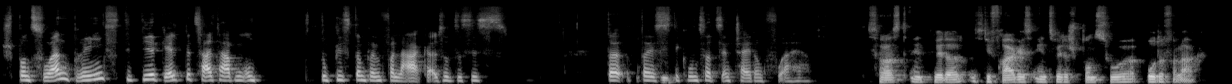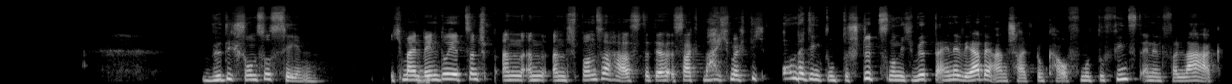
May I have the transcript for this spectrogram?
Sponsoren bringst, die dir Geld bezahlt haben und du bist dann beim Verlag. Also das ist, da, da ist die Grundsatzentscheidung vorher. Das heißt, entweder, also die Frage ist entweder Sponsor oder Verlag. Würde ich schon so sehen. Ich meine, wenn du jetzt einen, einen, einen Sponsor hast, der sagt, ich möchte dich unbedingt unterstützen und ich würde deine Werbeanschaltung kaufen und du findest einen Verlag,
